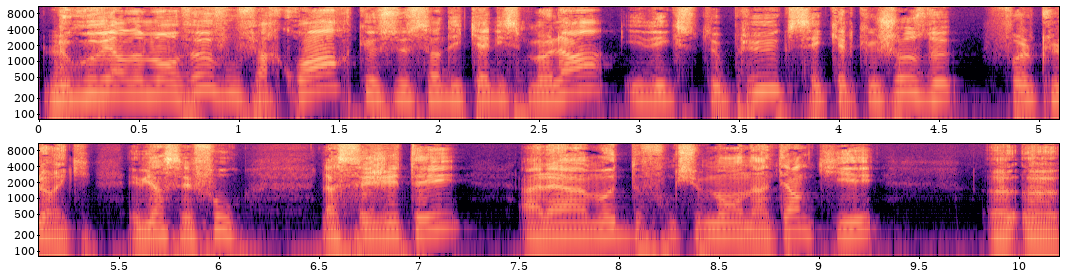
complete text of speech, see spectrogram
Le gouvernement veut vous faire croire que ce syndicalisme-là, il n'existe plus, que c'est quelque chose de folklorique. Eh bien, c'est faux. La CGT, elle a un mode de fonctionnement en interne qui est euh, euh,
